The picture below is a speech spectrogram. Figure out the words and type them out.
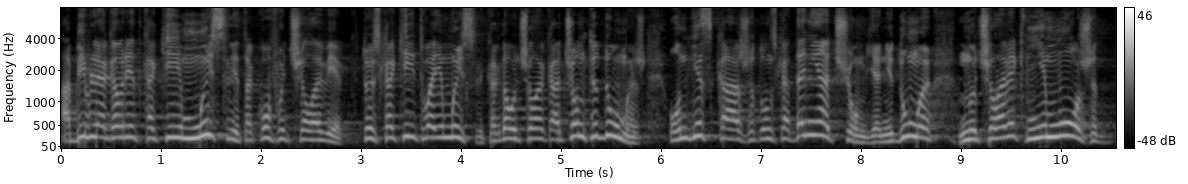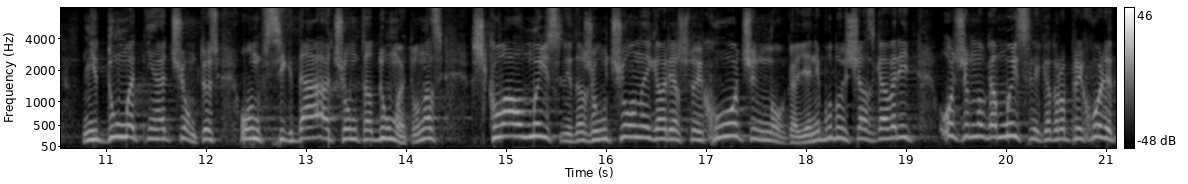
а Библия говорит, какие мысли, таков и человек. То есть, какие твои мысли? Когда у человека, о чем ты думаешь? Он не скажет, он скажет, да ни о чем я не думаю, но человек не может не думать ни о чем. То есть он всегда о чем-то думает. У нас шквал мыслей, даже ученые говорят, что их очень много. Я не буду сейчас говорить, очень много мыслей, которые приходят,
